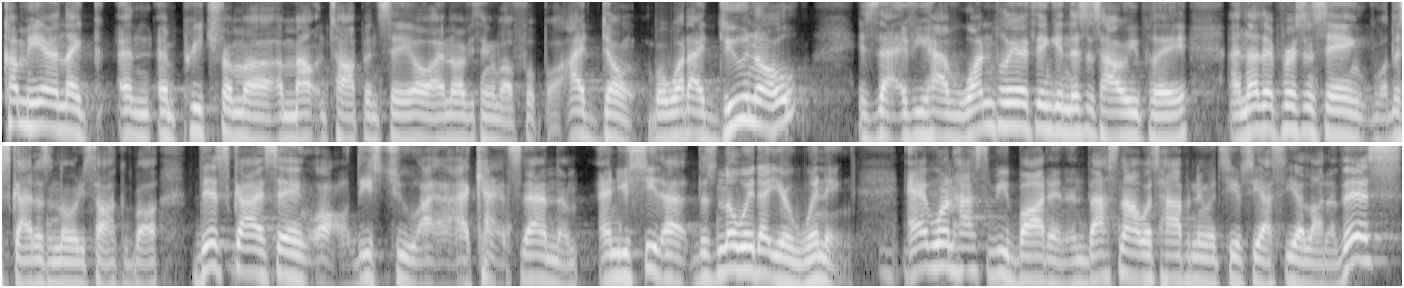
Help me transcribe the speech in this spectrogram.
come here and like and, and preach from a, a mountaintop and say oh i know everything about football. I don't. But what i do know is that if you have one player thinking this is how we play, another person saying, well, this guy doesn't know what he's talking about, this guy saying, oh, these two, I, I can't stand them. And you see that there's no way that you're winning. Everyone has to be bought in, and that's not what's happening with TFC. I see a lot of this,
